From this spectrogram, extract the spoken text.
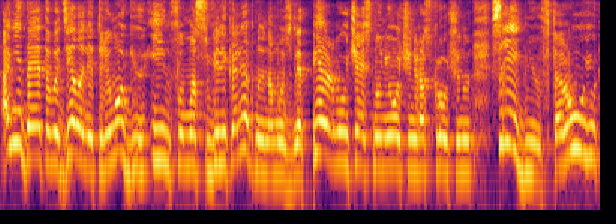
Они до этого делали трилогию Infamous, великолепную, на мой взгляд, первую часть, но не очень раскрученную, среднюю, вторую.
